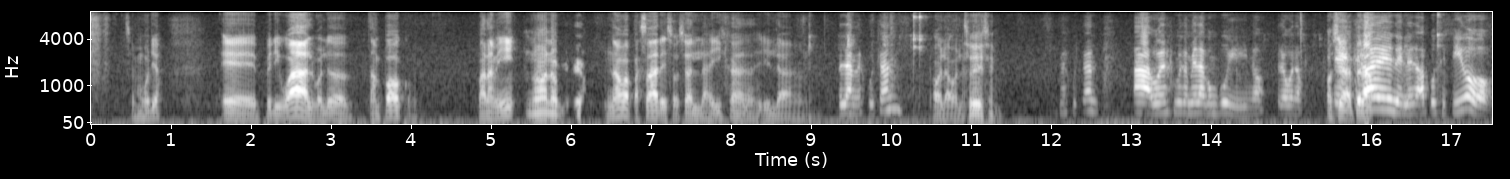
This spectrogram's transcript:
Se murió. Eh, pero igual, boludo, tampoco. Para mí, No, no creo. no va a pasar eso. O sea, la hija y la... Hola, ¿me escuchan? Hola, hola. Sí, sí. ¿Me escuchan? Ah, bueno, yo me cambié la compu y no, pero bueno. O sea, eh, pero... el ADN les da positivo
